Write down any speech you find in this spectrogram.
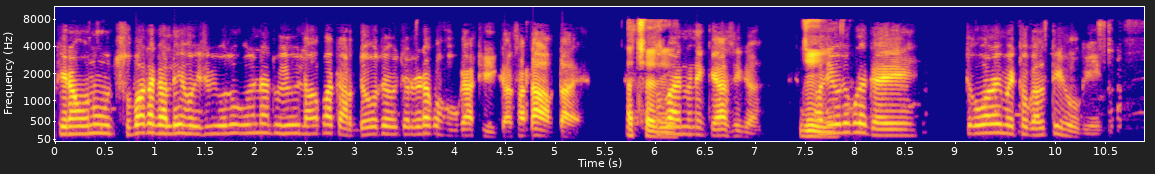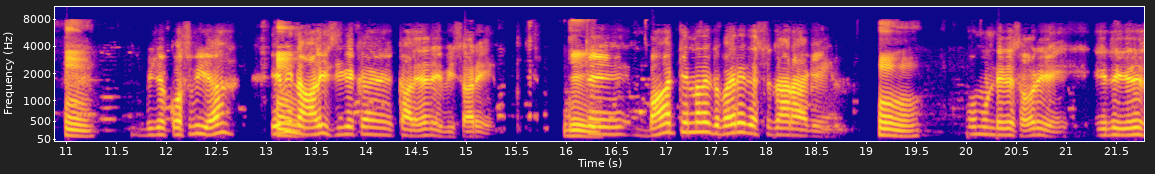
ਕਿਰਾ ਉਹਨੂੰ ਸਵੇਰ ਤਾਂ ਗੱਲ ਇਹ ਹੋਈ ਸੀ ਵੀ ਉਦੋਂ ਉਹਦੇ ਨਾਲ ਤੁਸੀਂ ਲਾਪਾ ਕਰ ਦਿਓ ਤੇ ਚਲ ਜਿਹੜਾ ਕੋਈ ਹੋਊਗਾ ਠੀਕ ਆ ਸਾਡਾ ਆਪਦਾ ਹੈ। ਅੱਛਾ ਜੀ। ਸਵੇਰ ਇਹਨਾਂ ਨੇ ਕਿਹਾ ਸੀਗਾ। ਜੀ। ਅਸੀਂ ਉਹਦੇ ਕੋਲੇ ਗਏ ਤੇ ਉਹ ਵਾਲੇ ਮੇਥੋਂ ਗਲਤੀ ਹੋ ਗਈ। ਹੂੰ। ਵੀ ਜੇ ਕੁਛ ਵੀ ਆ ਇਹ ਵੀ। ਨਾਲ ਹੀ ਸੀਗੇ ਕ- ਕਾਲੇ ਹਰੇ ਵੀ ਸਾਰੇ। ਜੀ। ਤੇ ਬਾਅਦ ਚ ਇਹਨਾਂ ਦੇ ਦੁਪਹਿਰੇ ਰਿਸ਼ਤੇਦਾਰ ਆ ਗਏ। ਹੂੰ। ਉਹ ਮੁੰਡੇ ਦੇ ਸਹੁਰੇ ਇਹਦੇ ਜਿਹੜੇ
